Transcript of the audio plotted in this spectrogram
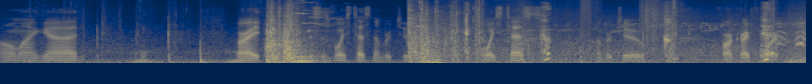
Oh my god. Alright, this is voice test number two. Voice test number two. Far Cry 4.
